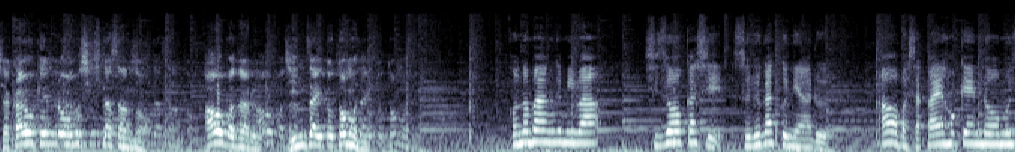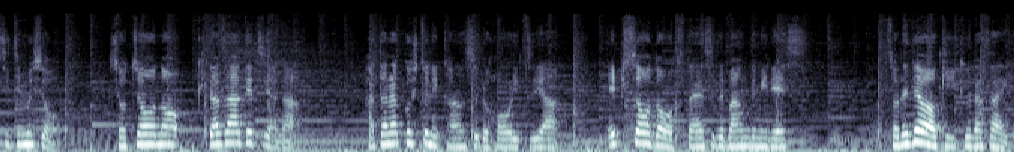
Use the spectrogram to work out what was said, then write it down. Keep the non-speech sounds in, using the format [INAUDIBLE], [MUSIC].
社会保険労務士北さんの青葉なる人材とともに。この番組は静岡市駿河区にある青葉社会保険労務士事務所所長の北澤哲也が働く人に関する法律やエピソードをお伝えする番組です。それではお聞きください。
